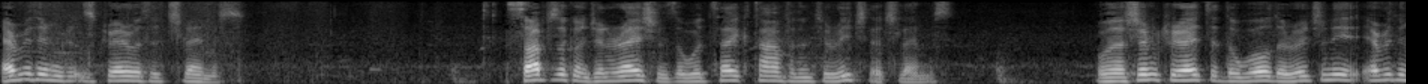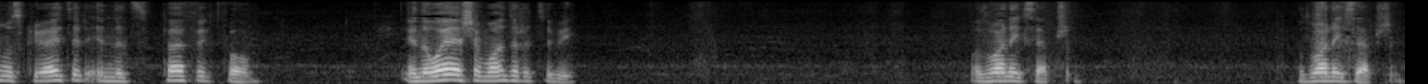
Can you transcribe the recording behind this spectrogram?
Everything was created with its shlemus. Subsequent generations, it would take time for them to reach that shlemus. When Hashem created the world originally, everything was created in its perfect form, in the way Hashem wanted it to be, with one exception. With one exception.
